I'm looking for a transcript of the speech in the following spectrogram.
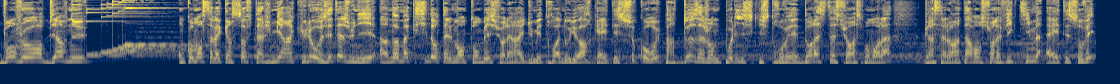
Bonjour, bienvenue. On commence avec un sauvetage miraculeux aux États-Unis. Un homme accidentellement tombé sur les rails du métro à New York a été secouru par deux agents de police qui se trouvaient dans la station à ce moment-là. Grâce à leur intervention, la victime a été sauvée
